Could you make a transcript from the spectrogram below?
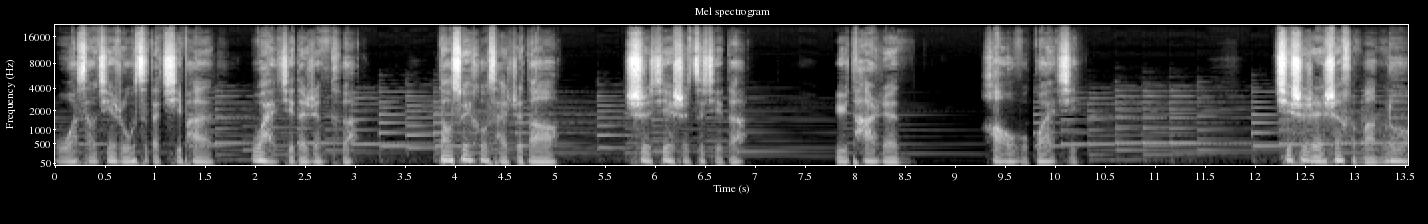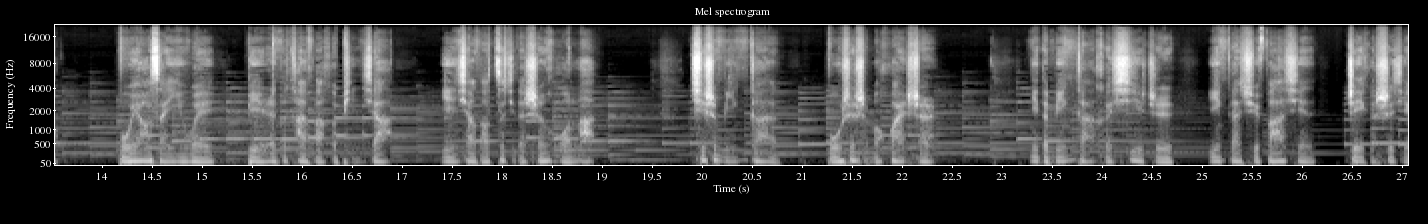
我曾经如此的期盼外界的认可，到最后才知道，世界是自己的，与他人毫无关系。”其实人生很忙碌，不要再因为别人的看法和评价，影响到自己的生活了。其实敏感不是什么坏事儿，你的敏感和细致应该去发现这个世界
